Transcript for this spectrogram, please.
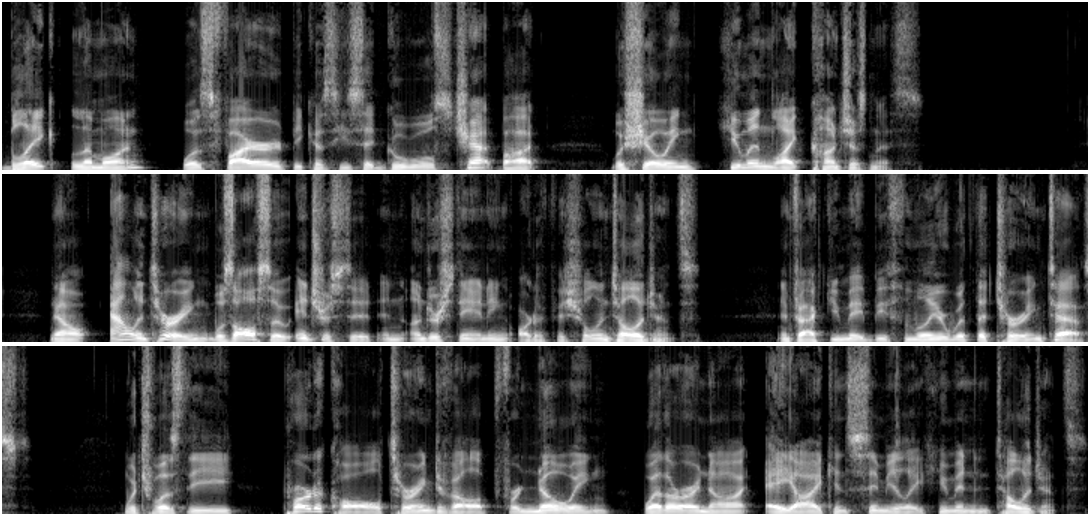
Blake Lemoine was fired because he said Google's chatbot was showing human like consciousness. Now, Alan Turing was also interested in understanding artificial intelligence. In fact, you may be familiar with the Turing test, which was the protocol Turing developed for knowing whether or not AI can simulate human intelligence.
